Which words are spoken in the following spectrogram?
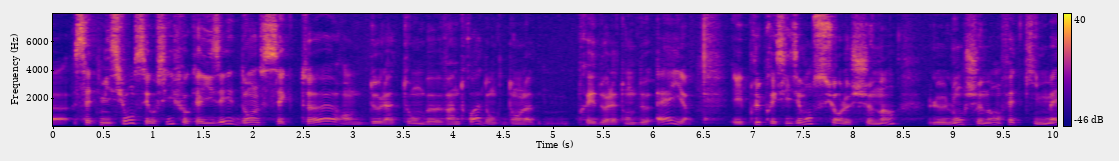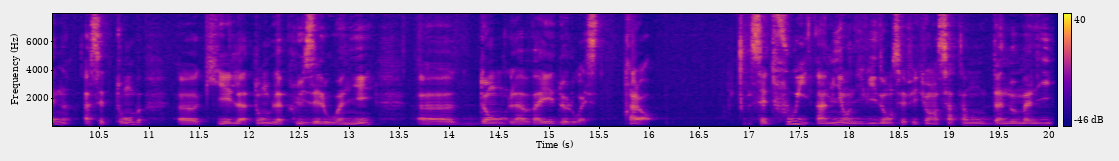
euh, cette mission s'est aussi focalisée dans le secteur de la tombe 23, donc près de la tombe de Hay, et plus précisément sur le chemin, le long chemin en fait qui mène à cette tombe, euh, qui est la tombe la plus éloignée euh, dans la vallée de l'Ouest. Alors, cette fouille a mis en évidence effectivement un certain nombre d'anomalies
